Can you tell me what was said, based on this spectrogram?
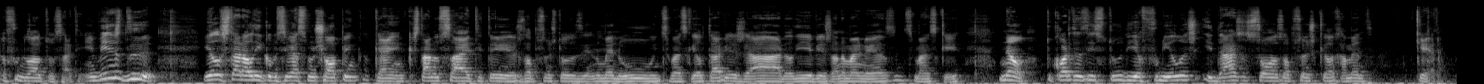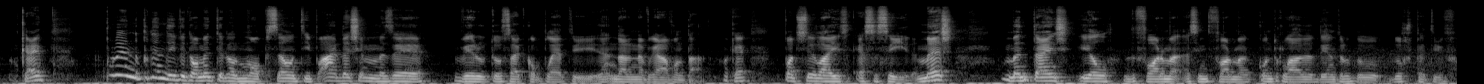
afunilar o teu site. Em vez de ele estar ali como se estivesse num shopping, ok? Que está no site e tem as opções todas no menu, mais que ele está a viajar, ali a viajar na maionese, mais que Não, tu cortas isso tudo e afunilas e dás só as opções que ele realmente quer, ok? Podendo, podendo eventualmente ter uma opção tipo, ah, deixa-me, mas é ver o teu site completo e andar a navegar à vontade, ok? Podes ter lá essa saída, mas mantens ele de forma, assim, de forma controlada dentro do, do respectivo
